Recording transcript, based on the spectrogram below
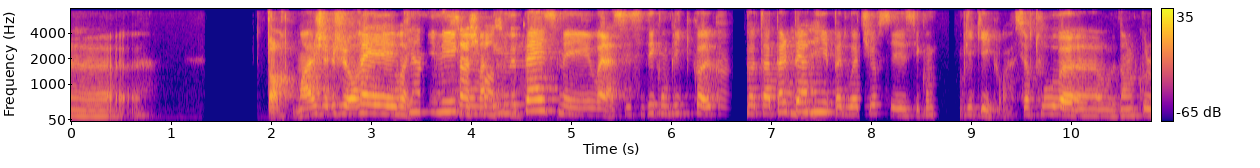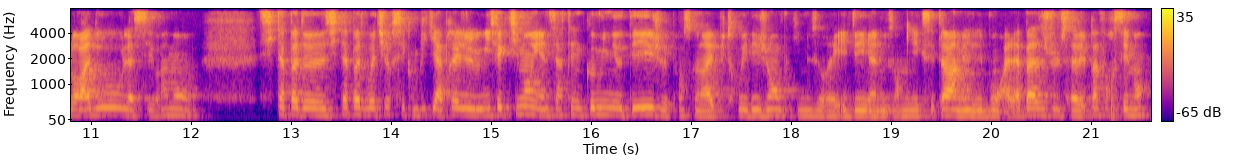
Euh, bon, moi, j'aurais bien aimé que mari me pèse, mais voilà, c'était compliqué. Quand, quand t'as pas le permis et pas de voiture, c'est compliqué, quoi. Surtout dans le Colorado, là, c'est vraiment si t'as pas de si t'as pas de voiture, c'est compliqué. Après, effectivement, il y a une certaine communauté. Je pense qu'on aurait pu trouver des gens qui nous auraient aidés à nous emmener, etc. Mais bon, à la base, je le savais pas forcément.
